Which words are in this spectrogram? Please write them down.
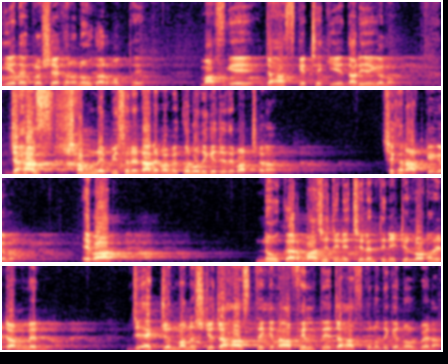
গিয়ে দেখল সে এখানে নৌকার মধ্যে। মাছ গিয়ে জাহাজকে ঠেকিয়ে দাঁড়িয়ে গেল। জাহাজ সামনে, পিছনে, ডানে, বামে কোনো দিকে যেতে পারছে না। সেখানে আটকে গেল। এবার নৌকার মাঝে যিনি ছিলেন, তিনি একটি লটারি টানলেন যে একজন মানুষকে জাহাজ থেকে না ফেলতে জাহাজ কোনো দিকে নড়বে না।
